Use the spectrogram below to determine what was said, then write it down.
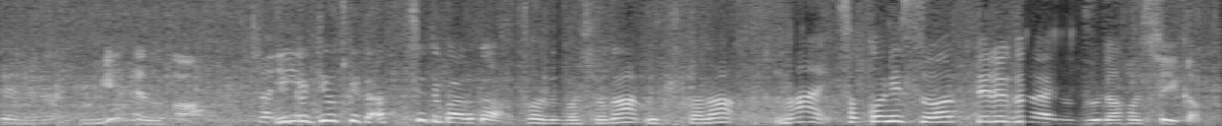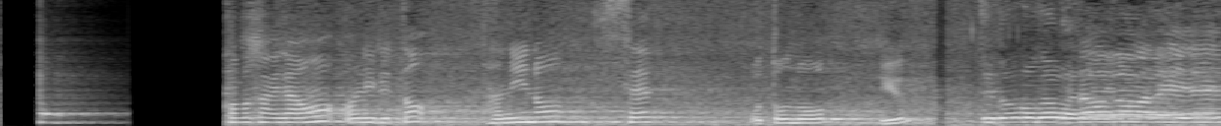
てる見えてんのか？床気をつけて熱いとこあるか。ら通る場所が見つからない。そこに座ってるぐらいの図が欲しいかこの階段を降りると谷の瀬音の湯自動の川自動川で。す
